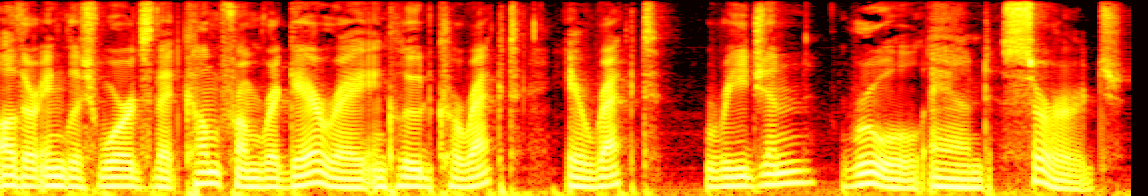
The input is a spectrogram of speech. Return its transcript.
Other English words that come from regere include correct, erect, region, rule, and surge.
